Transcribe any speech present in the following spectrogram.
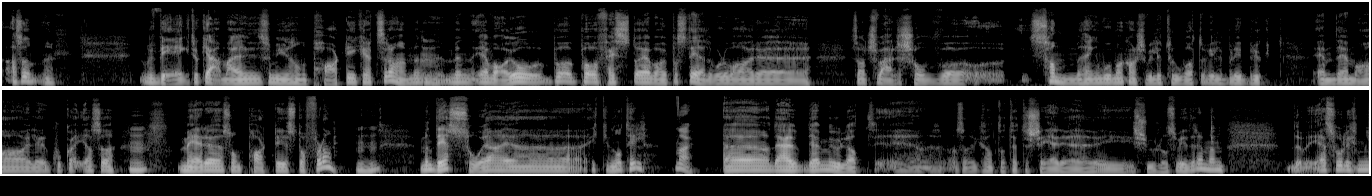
Altså Nå beveget jo ikke jeg meg så mye i sånne partykretser, da, men, Mm. men jeg var jo på, på fest, og jeg var jo på steder hvor det var eh, sånn svære show og, og sammenhenger hvor man kanskje ville tro at det ville bli brukt MDMA eller kokain. Altså Mm. mer sånn partystoffer, da. Mhm. Men det så jeg eh, ikke noe til. Nei. Eh, det, er, det er mulig at, eh, altså, sant, at dette skjer eh, i skjul osv., men det, jeg så liksom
